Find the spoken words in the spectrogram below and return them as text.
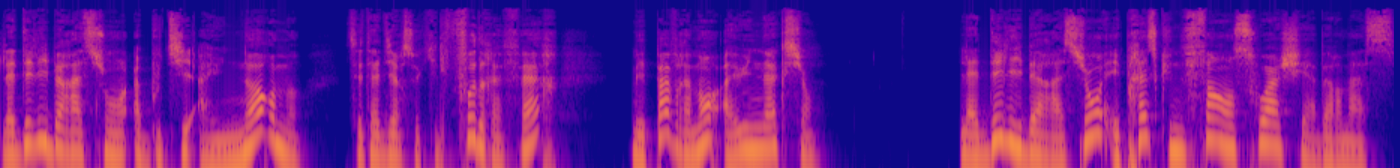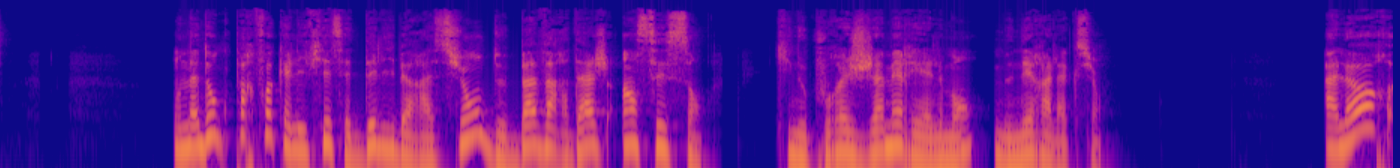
La délibération aboutit à une norme, c'est-à-dire ce qu'il faudrait faire, mais pas vraiment à une action. La délibération est presque une fin en soi chez Habermas. On a donc parfois qualifié cette délibération de bavardage incessant, qui ne pourrait jamais réellement mener à l'action. Alors,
